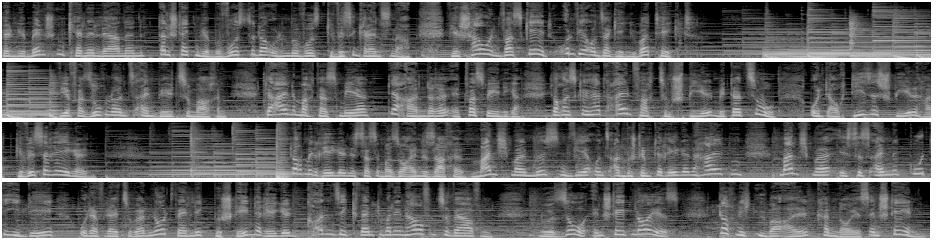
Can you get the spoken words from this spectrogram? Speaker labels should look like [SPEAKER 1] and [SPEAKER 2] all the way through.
[SPEAKER 1] Wenn wir Menschen kennenlernen, dann stecken wir bewusst oder unbewusst gewisse Grenzen ab. Wir schauen, was geht und wie unser Gegenüber tickt. Wir versuchen uns ein Bild zu machen. Der eine macht das mehr, der andere etwas weniger. Doch es gehört einfach zum Spiel mit dazu. Und auch dieses Spiel hat gewisse Regeln. Doch mit Regeln ist das immer so eine Sache. Manchmal müssen wir uns an bestimmte Regeln halten, manchmal ist es eine gute Idee oder vielleicht sogar notwendig, bestehende Regeln konsequent über den Haufen zu werfen. Nur so entsteht Neues. Doch nicht überall kann Neues entstehen.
